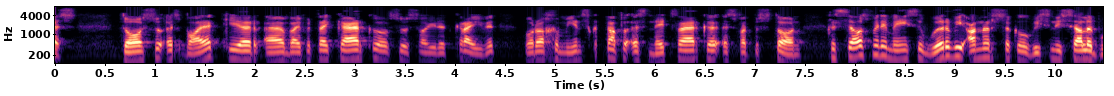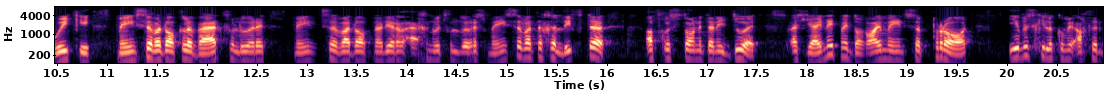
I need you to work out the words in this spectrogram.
is. Daarso is baie keer uh, by party kerke of so sal jy dit kry, jy weet, waar daar gemeenskappe is, netwerke is wat bestaan. Gesels met die mense, hoor wie anders sukkel, wie's in dieselfde bootjie, mense wat dalk hulle werk verloor het, mense wat dalk nou deur hul eggenoot verloor is, mense wat 'n geliefde afgestaan het aan die dood. As jy net met daai mense praat, ewe skielik kom jy agter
